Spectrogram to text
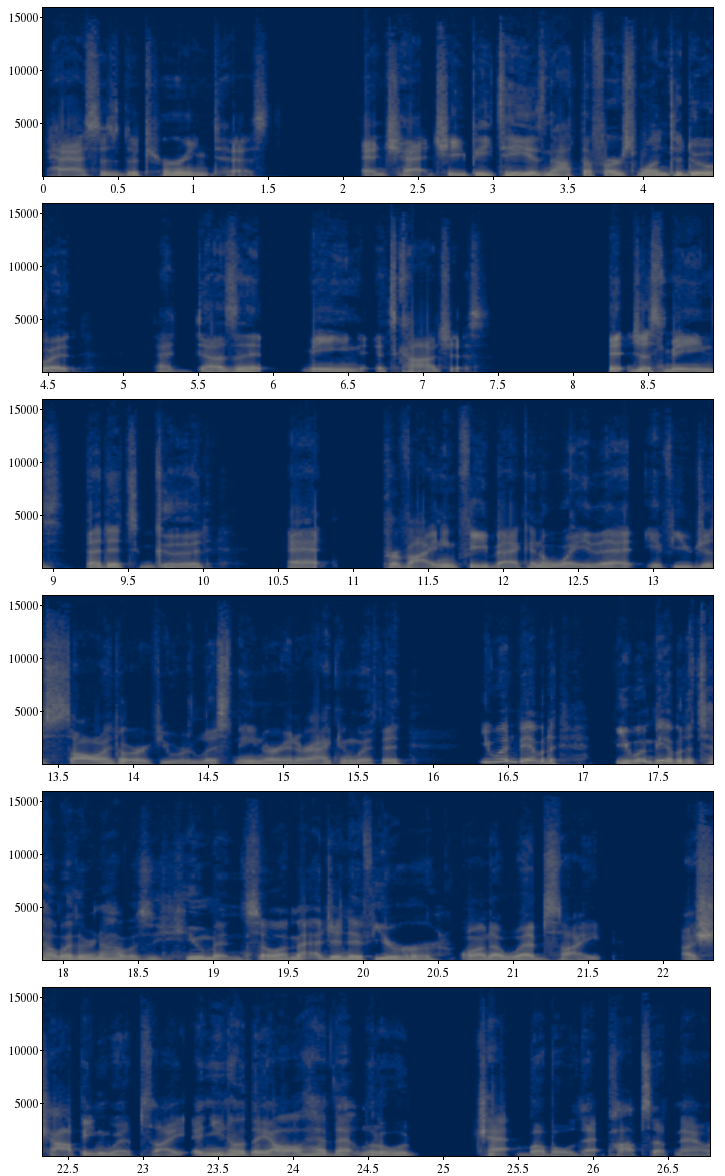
passes the Turing test and ChatGPT is not the first one to do it, that doesn't mean it's conscious. It just means that it's good at providing feedback in a way that if you just saw it or if you were listening or interacting with it, you wouldn't be able to you wouldn't be able to tell whether or not it was a human. So imagine if you're on a website, a shopping website, and you know they all have that little chat bubble that pops up now.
